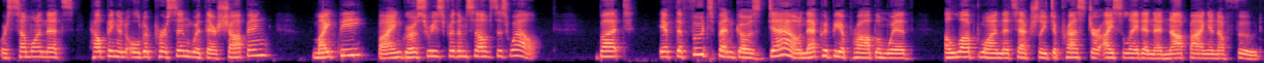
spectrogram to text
or someone that's helping an older person with their shopping might be buying groceries for themselves as well. But If the food spend goes down, that could be a problem with a loved one that's actually depressed or isolated and not buying enough food.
